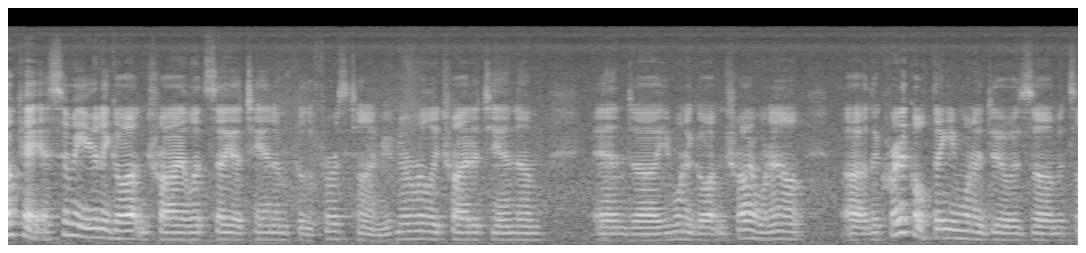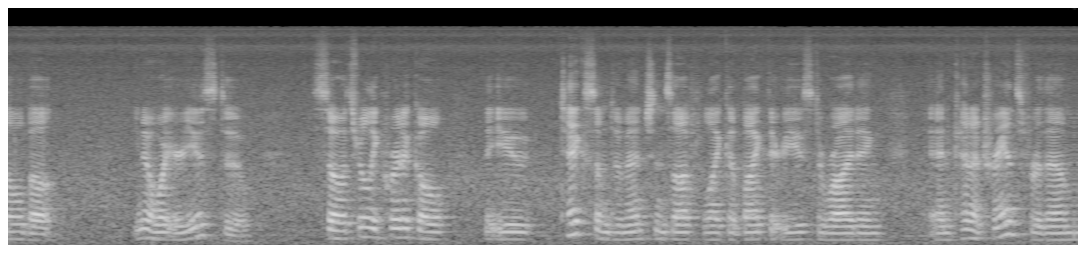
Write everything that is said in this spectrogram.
Okay, assuming you're going to go out and try, let's say, a tandem for the first time. You've never really tried a tandem, and uh, you want to go out and try one out. Uh, the critical thing you want to do is um, it's all about, you know, what you're used to. So it's really critical that you take some dimensions off like a bike that you're used to riding and kind of transfer them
